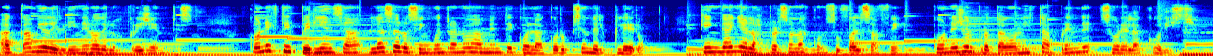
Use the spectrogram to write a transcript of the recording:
a cambio del dinero de los creyentes. Con esta experiencia, Lázaro se encuentra nuevamente con la corrupción del clero, que engaña a las personas con su falsa fe. Con ello el protagonista aprende sobre la codicia.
